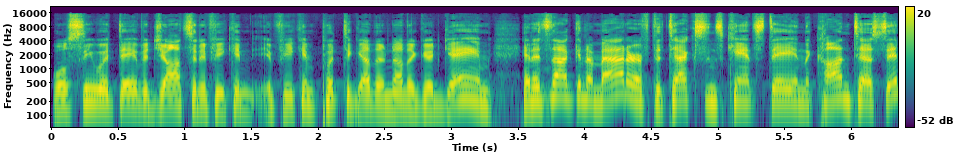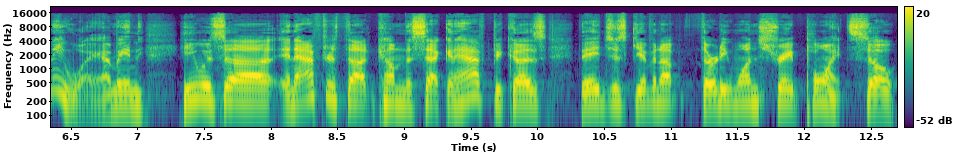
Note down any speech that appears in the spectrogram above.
We'll see with David Johnson if he can if he can put together another good game. And it's not going to matter if the Texans can't stay in the contest anyway. I mean, he was uh, an afterthought come the second half because they had just given up 31 straight points. So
